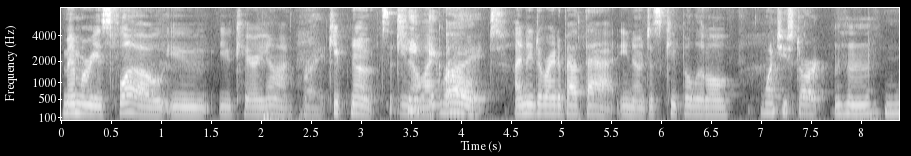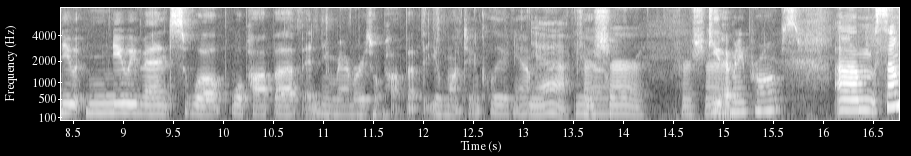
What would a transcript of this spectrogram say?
memories flow, you you carry on. Right. Keep notes. You Keep know, like right. oh, I need to write about that. You know, just keep a little. Once you start, Mm-hmm. new new events will will pop up and new memories will pop up that you'll want to include. Yeah. Yeah, for Yeah. sure. For sure. Do you have any prompts? Um, some,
